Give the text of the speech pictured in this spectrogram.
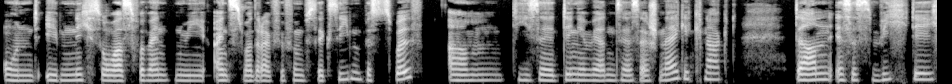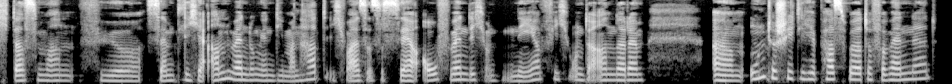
und eben nicht sowas verwenden wie 1, 2, 3, 4, 5, 6, 7 bis 12. Ähm, diese Dinge werden sehr, sehr schnell geknackt. Dann ist es wichtig, dass man für sämtliche Anwendungen, die man hat, ich weiß, es ist sehr aufwendig und nervig unter anderem, ähm, unterschiedliche Passwörter verwendet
